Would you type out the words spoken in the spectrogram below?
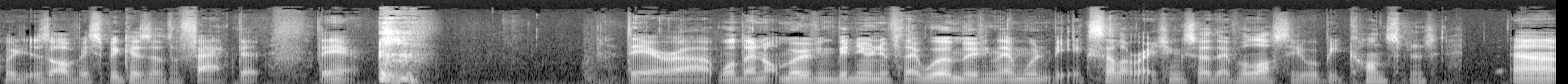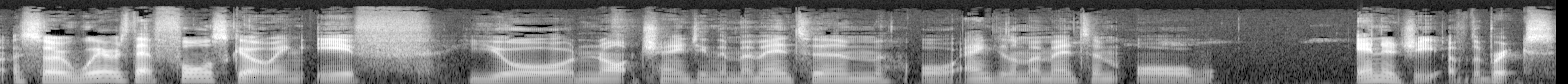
which is obvious because of the fact that they're they're uh, well, they're not moving, but even if they were moving, they wouldn't be accelerating, so their velocity would be constant. Uh, so where is that force going if you're not changing the momentum or angular momentum or energy of the bricks?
